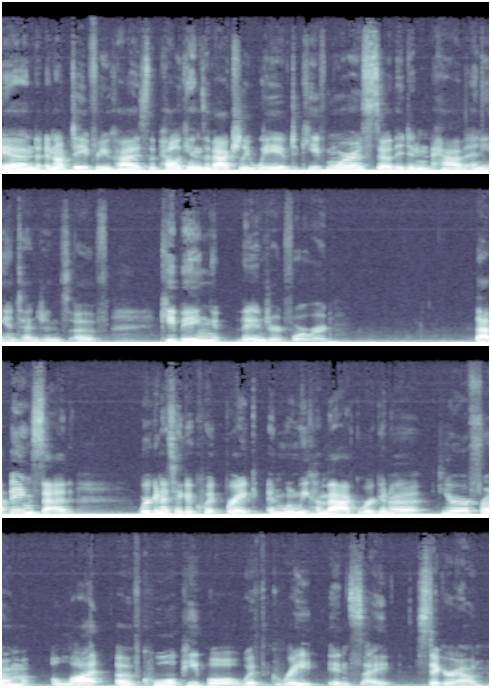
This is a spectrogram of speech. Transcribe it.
And an update for you guys the Pelicans have actually waived Keith Morris, so they didn't have any intentions of keeping the injured forward. That being said, we're going to take a quick break, and when we come back, we're going to hear from a lot of cool people with great insight. Stick around.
